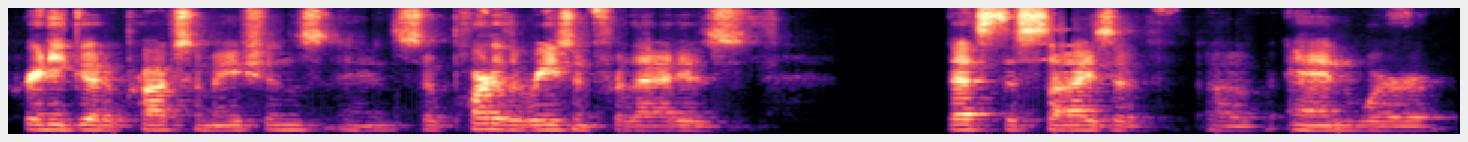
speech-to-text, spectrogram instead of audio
pretty good approximations. And so part of the reason for that is that's the size of, of n where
